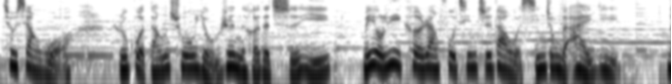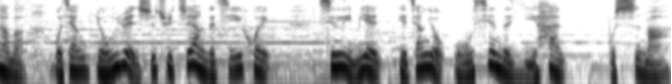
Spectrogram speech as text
就像我，如果当初有任何的迟疑，没有立刻让父亲知道我心中的爱意。那么，我将永远失去这样的机会，心里面也将有无限的遗憾，不是吗？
